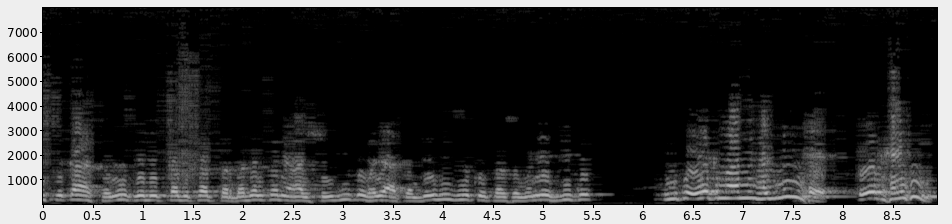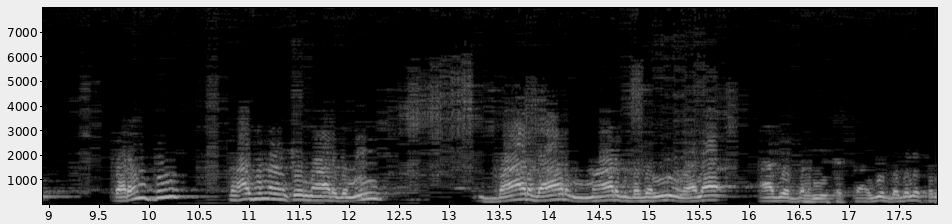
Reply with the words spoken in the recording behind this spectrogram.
इस प्रकार स्वरूप के लिए पद पद पर बदलते हैं आज शिव जी को भजा कल देवी जी को, परसों गणेश जी को, उनको एक मान्य नहीं है, एक है ही। परंतु साधना के मार्ग में बार बार मार्ग बदलने वाला आगे बढ़ नहीं सकता। ये बदले फिर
